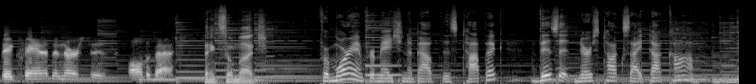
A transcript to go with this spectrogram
Big fan of the nurses. All the best. Thanks so much. For more information about this topic, visit nursetalksite.com.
